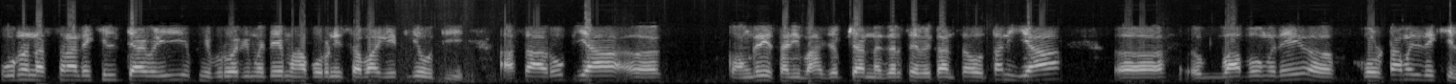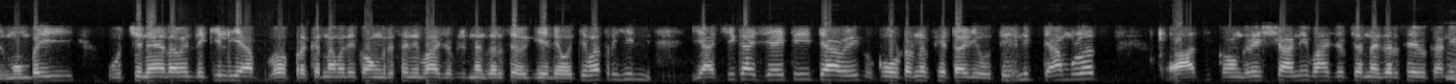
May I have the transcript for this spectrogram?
पूर्ण नसताना देखील त्यावेळी फेब्रुवारीमध्ये महापौरांनी सभा घेतली होती. असा आरोप या काँग्रेस आणि भाजपच्या नगरसेवकांचा होता. आणि या बाबमध्ये कोर्टामध्ये देखील मुंबई उच्च न्यायालयामध्ये देखील या प्रकरणामध्ये काँग्रेस आणि भाजपचे नगरसेवक गेले होते. मात्र ही याचिका जी आहे ती त्यावेळी कोर्टानं फेटाळली होती आणि त्यामुळंच आज काँग्रेसच्या आणि भाजपच्या नगरसेवकांनी.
